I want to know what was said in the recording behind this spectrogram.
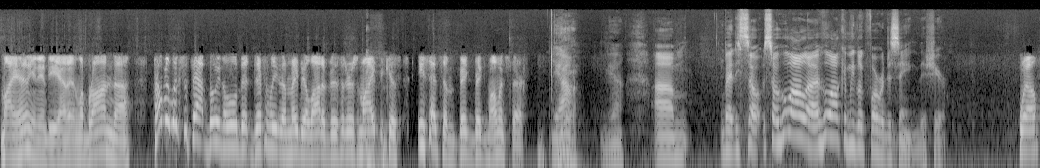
Miami and Indiana. And LeBron. Uh, probably looks at that building a little bit differently than maybe a lot of visitors might because he's had some big, big moments there. Yeah, yeah. yeah. Um, but so, so who all, uh, who all can we look forward to seeing this year? Well,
